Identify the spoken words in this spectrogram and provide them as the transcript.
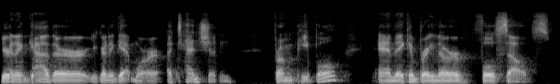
you're going to gather, you're going to get more attention from people and they can bring their full selves.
